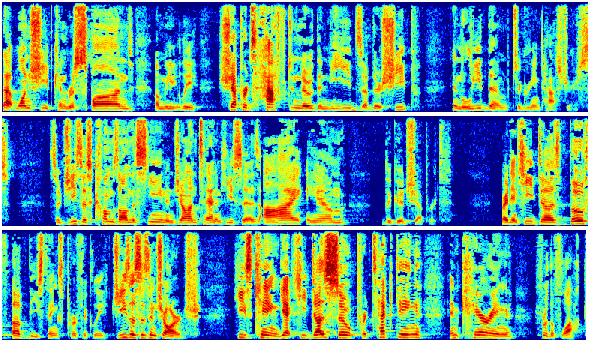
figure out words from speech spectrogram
That one sheep can respond immediately. Shepherds have to know the needs of their sheep and lead them to green pastures. So Jesus comes on the scene in John 10 and he says, I am the good shepherd. Right? And he does both of these things perfectly. Jesus is in charge. He's king, yet he does so protecting and caring for the flock.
